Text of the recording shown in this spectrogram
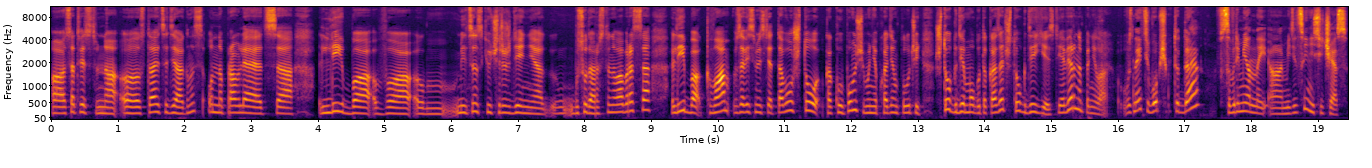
соответственно, э, ставится диагноз, он направляется либо в эм, медицинские учреждения государственного образца, либо к вам, в зависимости от того, что, какую помощь ему необходимо получить, что где могут оказать, что где есть. Я верно поняла? Вы знаете, в общем-то, да, в современной а, медицине сейчас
